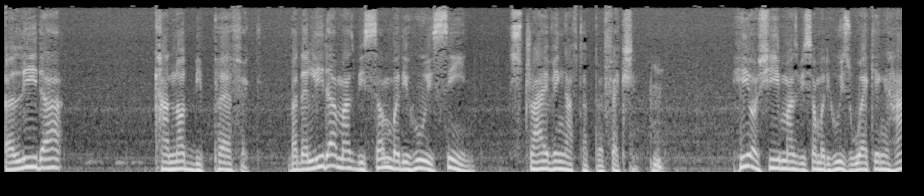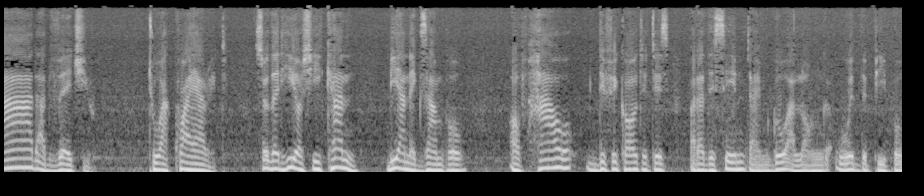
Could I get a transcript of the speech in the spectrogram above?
A leader cannot be perfect, but a leader must be somebody who is seen striving after perfection. Hmm. He or she must be somebody who is working hard at virtue to acquire it so that he or she can be an example of how difficult it is, but at the same time go along with the people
